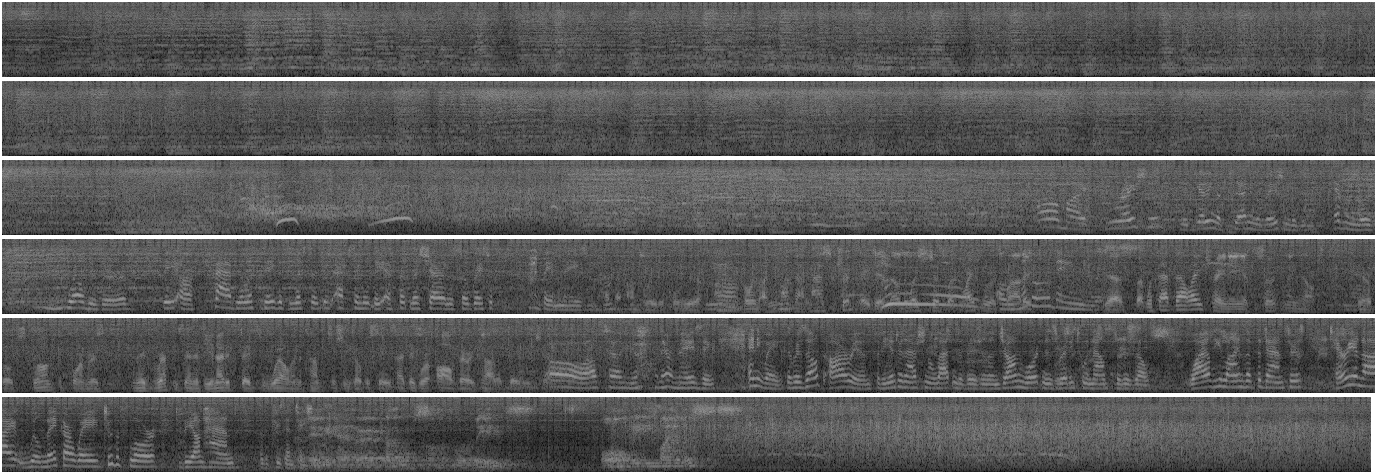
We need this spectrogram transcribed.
Standing ovation, which is heaven well deserved. They are fabulous. David's lifts are just absolutely effortless. Sharon is so graceful. Aren't they amazing, huh? Unbelievable, Rita. Yeah. Unbelievable. I love that last trick they did. though. the way she just went right through its A body. little dangerous. Yes, but with that ballet training, it certainly helps. They are both strong performers, and they've represented the United States well in the competitions overseas. I think we're all very proud of David and Sharon. Oh, I'll tell you, they're amazing. Anyway, the results are in for the International Latin Division, and John Wharton is ready to announce the results. While he lines up the dancers, Terry and I will make our way to the floor to be on hand for the presentation. May we have uh, our couples on the floor, please? All the finalists.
